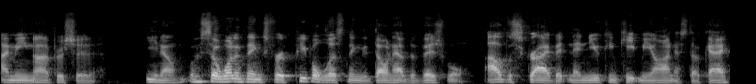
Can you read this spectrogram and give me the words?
I mean, I appreciate it. You know, so one of the things for people listening that don't have the visual, I'll describe it and then you can keep me honest. Okay.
